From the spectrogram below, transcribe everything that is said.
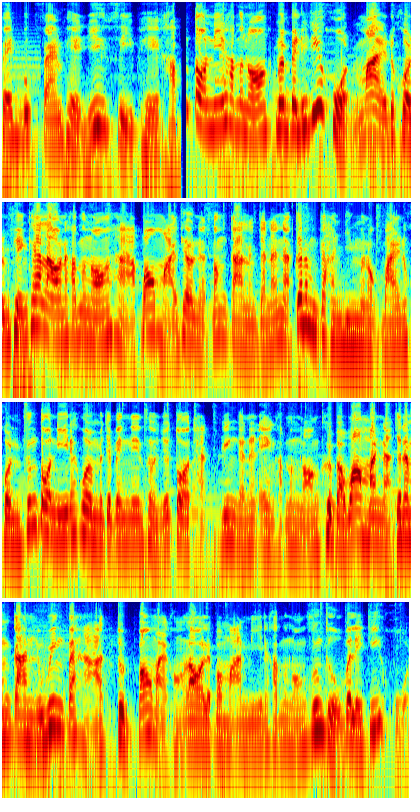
Facebook Fanpage 24pay ครับ ตอนนี้ครับน้องๆ มันเป็นที่ที่โหดมากเลยทุกคน เพียงแค่เรานะครับน้องๆ หาเป้าหมายที่เราเนี่ยต้องการหลังจากนั้นเนี่ยก็ทำการยิงมันออกไปทุกคน ซึ่งตัวนี้นะคนมันจะเป็นในส่วนที่ตัวแท็กกิ้งกันนั่นเองครับน้องๆ คือแบบว่ามันอะจะทำการวิ่งไปหาจุดเป้าหมายของเราอะไรประมาณนี้นะครับน้องๆ ซึ่งถือว่าเป็นอะไรที่โหด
